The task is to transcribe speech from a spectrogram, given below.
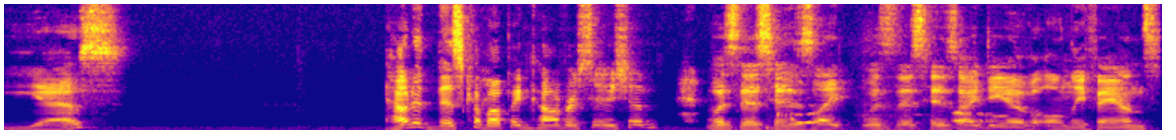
yes. How did this come up in conversation? Was this his like? Was this his idea of OnlyFans?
